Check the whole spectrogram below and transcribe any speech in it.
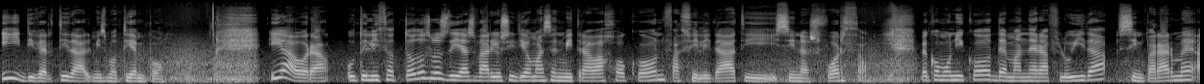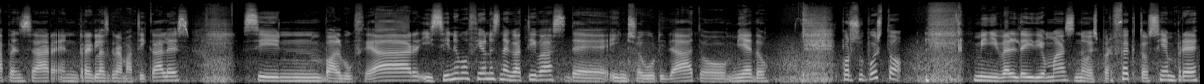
y divertida al mismo tiempo. Y ahora utilizo todos los días varios idiomas en mi trabajo con facilidad y sin esfuerzo. Me comunico de manera fluida, sin pararme a pensar en reglas gramaticales, sin balbucear y sin emociones negativas de inseguridad o miedo. Por supuesto, mi nivel de idiomas no es perfecto, siempre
